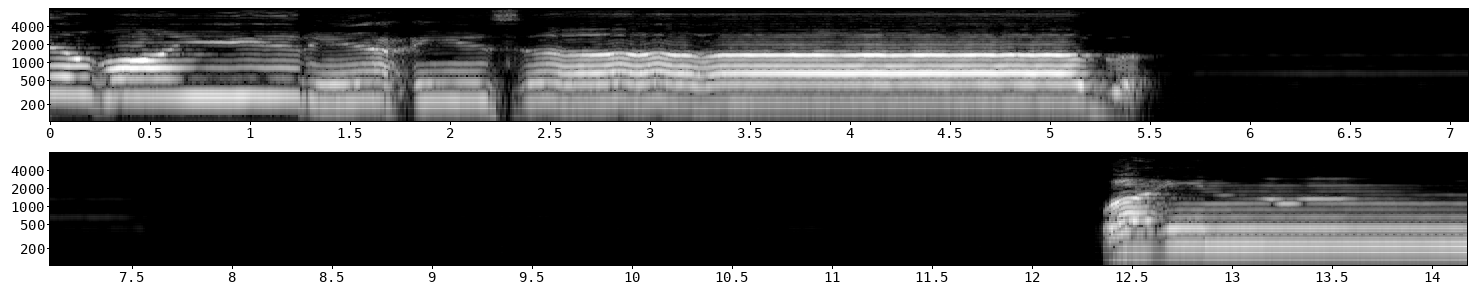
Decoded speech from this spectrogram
بغير حساب. وإن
